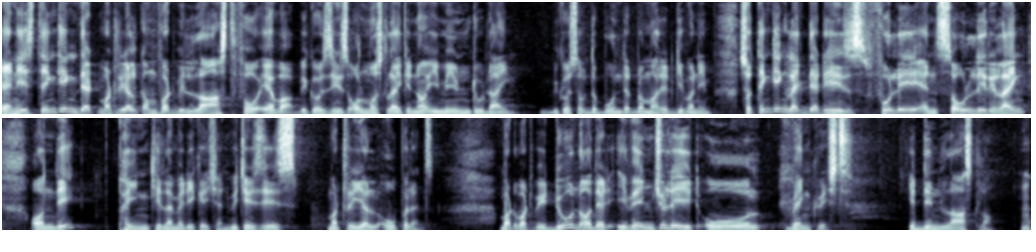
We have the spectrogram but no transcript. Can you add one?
And he's thinking that material comfort will last forever because he's almost like, you know, immune to dying because of the boon that Brahma had given him. So thinking like that, he is fully and solely relying on the painkiller medication, which is his material opulence. But what we do know that eventually it all vanquished. It didn't last long. Hmm?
